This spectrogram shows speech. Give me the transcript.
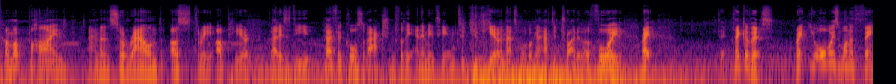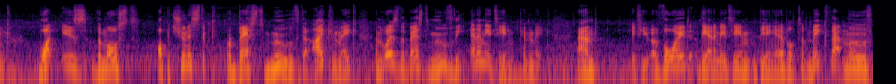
come up behind, and then surround us three up here. That is the perfect course of action for the enemy team to do here, and that's what we're going to have to try to avoid, right? Th think of this, right? You always want to think, what is the most opportunistic or best move that I can make, and what is the best move the enemy team can make? And if you avoid the enemy team being able to make that move,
